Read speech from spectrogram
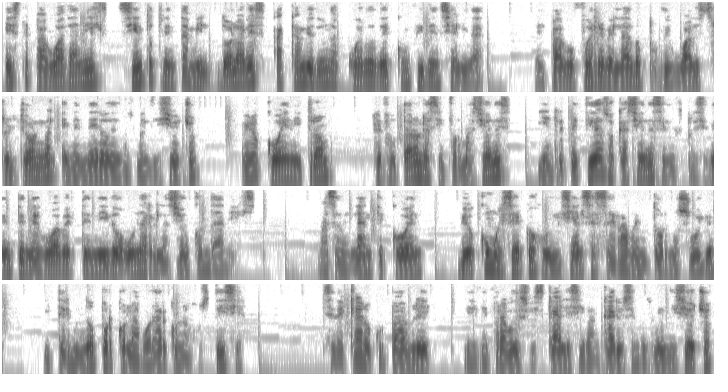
este pagó a Daniels 130 mil dólares a cambio de un acuerdo de confidencialidad. El pago fue revelado por The Wall Street Journal en enero de 2018, pero Cohen y Trump refutaron las informaciones y en repetidas ocasiones el expresidente negó haber tenido una relación con Daniels. Más adelante, Cohen vio cómo el cerco judicial se cerraba en torno suyo y terminó por colaborar con la justicia. Se declaró culpable de fraudes fiscales y bancarios en 2018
